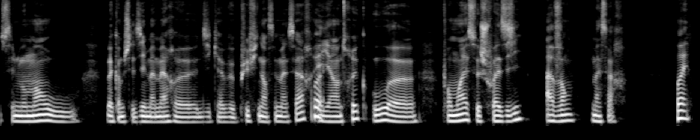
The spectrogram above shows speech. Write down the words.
c'est le moment où, bah, comme je t'ai dit, ma mère dit qu'elle veut plus financer ma sœur. Ouais. Et il y a un truc où, pour moi, elle se choisit avant ma sœur. Ouais.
